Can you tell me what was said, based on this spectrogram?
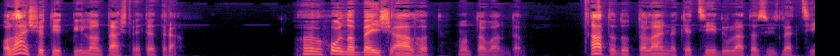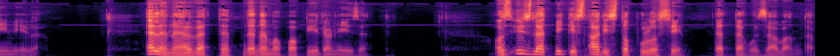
A lány sötét pillantást vetett rá. Holnap be is állhat, mondta Vandam. Átadott a lánynak egy cédulát az üzlet címével. Ellen elvette, de nem a papírra nézett. Az üzlet Mikis Aristopulosé, tette hozzá Vandam.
